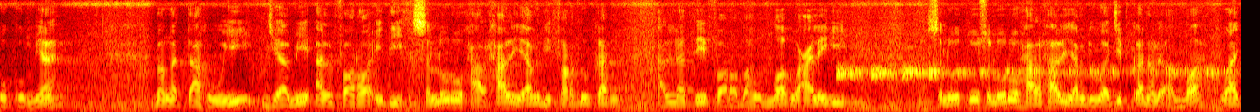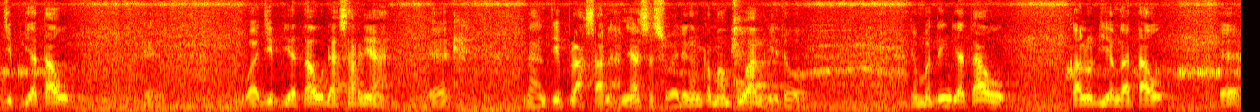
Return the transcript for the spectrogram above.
hukumnya mengetahui jami al faraidi seluruh hal-hal yang difardukan allati faradahullahu alaihi. Seluruh seluruh hal-hal yang diwajibkan oleh Allah wajib dia tahu ya. wajib dia tahu dasarnya ya. nanti pelaksanaannya sesuai dengan kemampuan gitu. Yang penting dia tahu. Kalau dia nggak tahu ya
